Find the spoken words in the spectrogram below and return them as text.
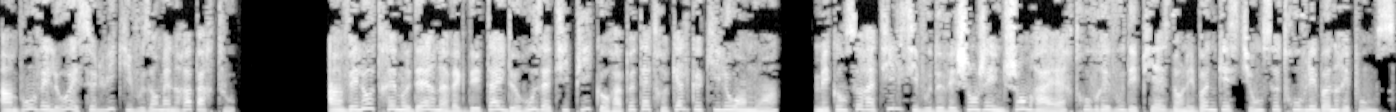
un bon vélo est celui qui vous emmènera partout. Un vélo très moderne avec des tailles de roues atypiques aura peut-être quelques kilos en moins, mais qu'en sera-t-il si vous devez changer une chambre à air? Trouverez-vous des pièces dans les bonnes questions? Se trouvent les bonnes réponses.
